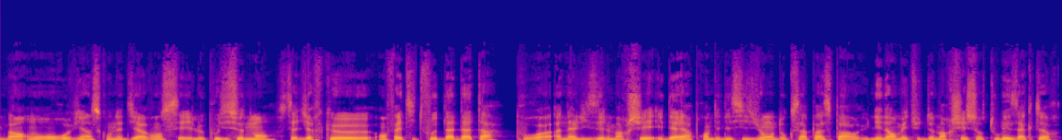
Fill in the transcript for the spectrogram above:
ben, on, on, revient à ce qu'on a dit avant, c'est le positionnement, c'est-à-dire que en fait, il te faut de la data pour analyser le marché et derrière prendre des décisions. Donc ça passe par une énorme étude de marché sur tous les acteurs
